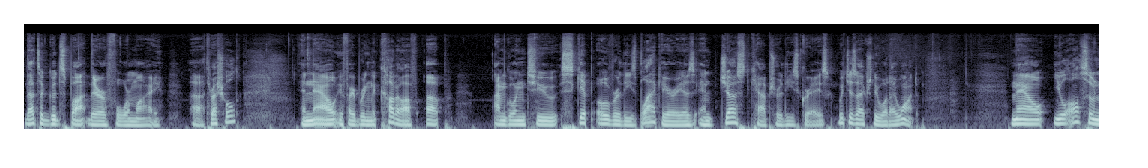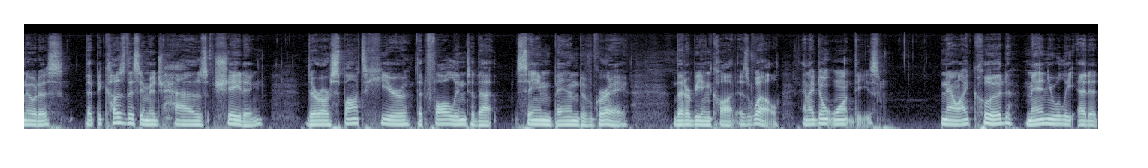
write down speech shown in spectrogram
that's a good spot there for my uh, threshold. And now if I bring the cutoff up, I'm going to skip over these black areas and just capture these grays, which is actually what I want. Now, you'll also notice that because this image has shading, there are spots here that fall into that same band of gray that are being caught as well, and I don't want these. Now I could manually edit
